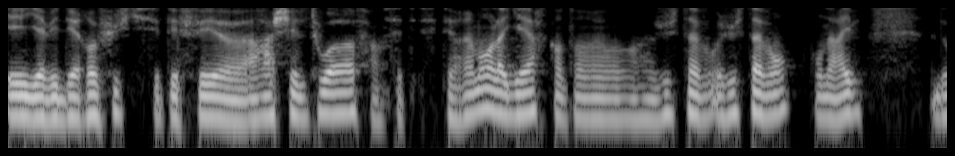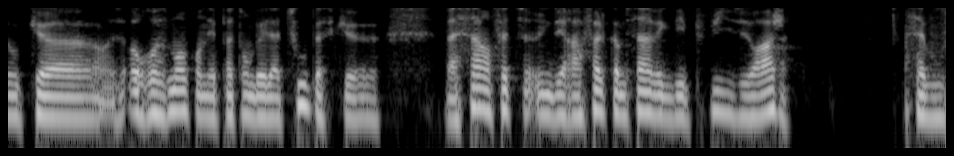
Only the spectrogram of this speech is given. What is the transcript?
et il y avait des refuges qui s'étaient fait euh, arracher le toit. Enfin, c'était vraiment la guerre quand on, juste avant, juste avant qu'on arrive. Donc, euh, heureusement qu'on n'est pas tombé là-dessous parce que bah ça, en fait, une des rafales comme ça avec des pluies, des orages, ça vous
